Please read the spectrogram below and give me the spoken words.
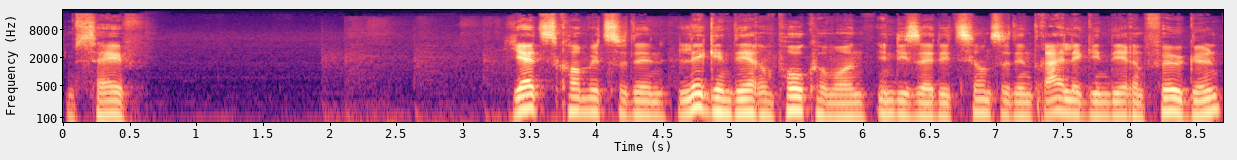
im Safe. Jetzt kommen wir zu den legendären Pokémon in dieser Edition, zu den drei legendären Vögeln.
